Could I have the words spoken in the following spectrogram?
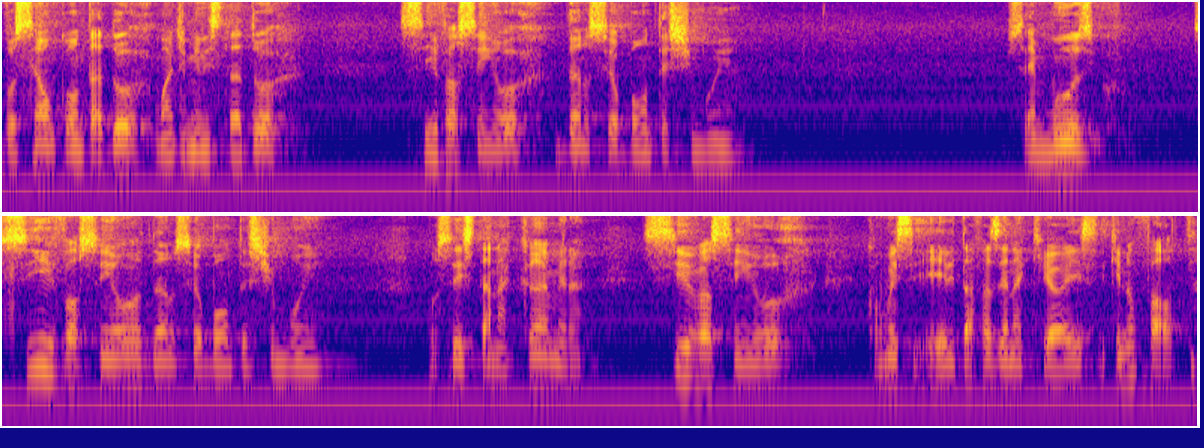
Você é um contador, um administrador? Sirva ao Senhor dando seu bom testemunho. Você é músico? Sirva ao Senhor dando seu bom testemunho. Você está na câmera? Sirva ao Senhor, como esse- ele está fazendo aqui, ó, esse aqui não falta.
